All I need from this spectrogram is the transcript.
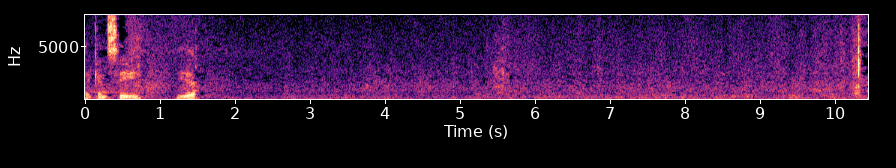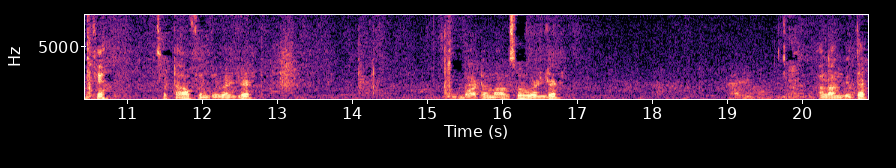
I can see here. Okay. So top will be welded bottom also welded. Along with that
